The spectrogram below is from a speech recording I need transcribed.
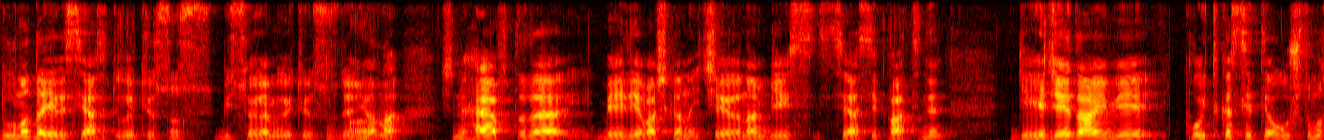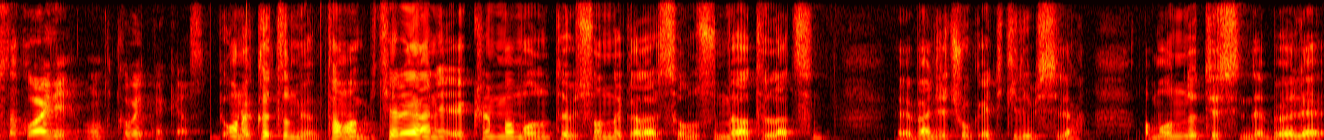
duruma dayalı siyaset üretiyorsunuz, bir söylem üretiyorsunuz deniyor ama şimdi her haftada belediye başkanı içeri aranan bir si- siyasi partinin geleceğe dair bir politika seti oluşturması da kolay değil. Onu kabul etmek lazım. Ona katılmıyorum. Tamam bir kere yani Ekrem İmamoğlu'nu tabii sonuna kadar savunsun ve hatırlatsın. E, bence çok etkili bir silah. Ama onun ötesinde böyle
